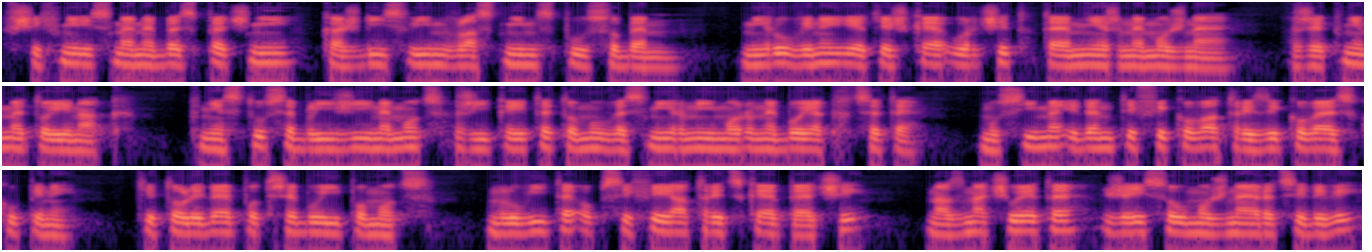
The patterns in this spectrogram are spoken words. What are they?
Všichni jsme nebezpeční, každý svým vlastním způsobem. Míru viny je těžké určit, téměř nemožné. Řekněme to jinak. K městu se blíží nemoc, říkejte tomu vesmírný mor nebo jak chcete. Musíme identifikovat rizikové skupiny. Tito lidé potřebují pomoc. Mluvíte o psychiatrické péči? Naznačujete, že jsou možné recidivy?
